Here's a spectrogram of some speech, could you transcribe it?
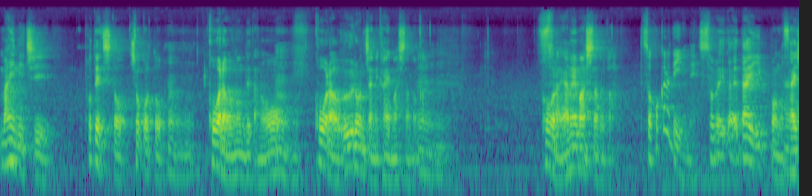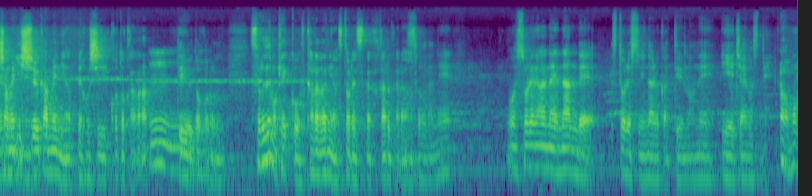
毎日ポテチとチョコとコーラを飲んでたのを、コーラをウーロン茶に変えましたとか、コーラやめましたとかそこからでいいよね。それが第一歩の最初の1週間目にやってほしいことかなっていうところそれでも結構体にはストレスがかかるから。そうだね。もうそれがねなんでストレスになるかっていうのをね言えちゃいますね。あ本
